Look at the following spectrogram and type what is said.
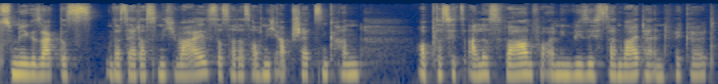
zu mir gesagt, dass, dass er das nicht weiß, dass er das auch nicht abschätzen kann, ob das jetzt alles war und vor allen Dingen, wie sich es dann weiterentwickelt.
